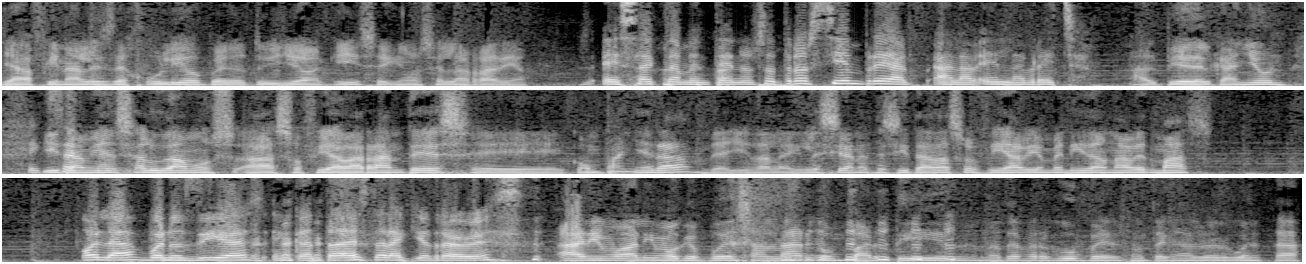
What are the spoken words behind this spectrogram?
Ya a finales de julio, pero tú y yo aquí seguimos en la radio. Exactamente, nosotros siempre en la brecha. Al pie del cañón. Y también saludamos a Sofía Barrantes, eh, compañera de Ayuda a la Iglesia Necesitada. Sofía, bienvenida una vez más. Hola, buenos días, encantada de estar aquí otra vez. ánimo, ánimo, que puedes hablar, compartir, no te preocupes, no tengas vergüenza.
